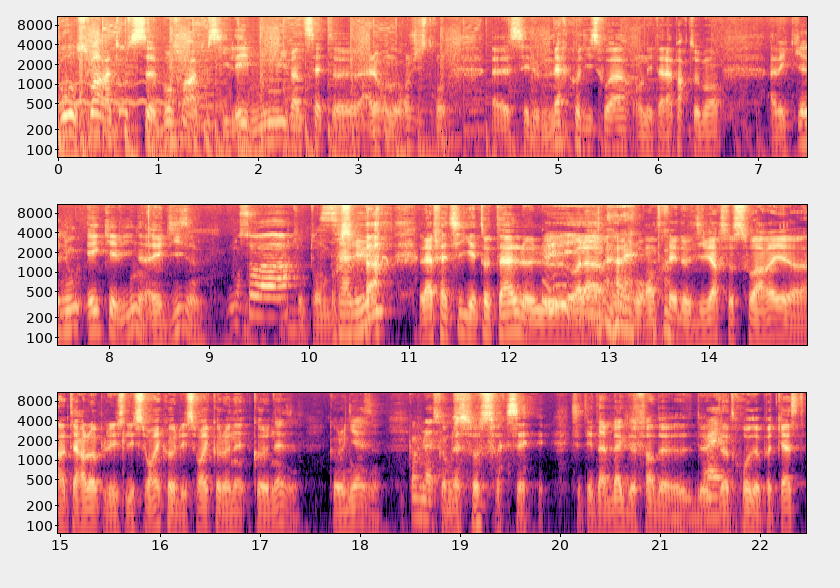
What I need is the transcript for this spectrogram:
Bonsoir à tous, bonsoir à tous, il est minuit 27 euh, à l'heure où nous enregistrons. Euh, c'est le mercredi soir, on est à l'appartement avec Yanou et Kevin et Diz. Bonsoir. Salut. La fatigue est totale, le, Oui. voilà, Ouais. pour rentrer de diverses soirées euh, interlopes, les, les soirées, les soirées colonna- colonnaises, coloniaises, Comme la comme la sauce. sauce, ouais, c'était ta blague de fin de, de- Ouais. d'intro de podcast,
